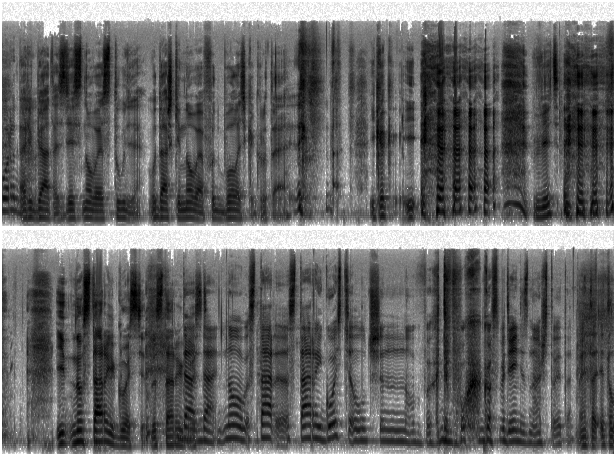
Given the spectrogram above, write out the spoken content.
ребята, здесь новая студия. У Дашки новая футболочка крутая. И как... Ведь... И, ну, старые гости, да, старые Да, гости. да, но стар- старый гость лучше новых двух. Господи, я не знаю, что это. Это, это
